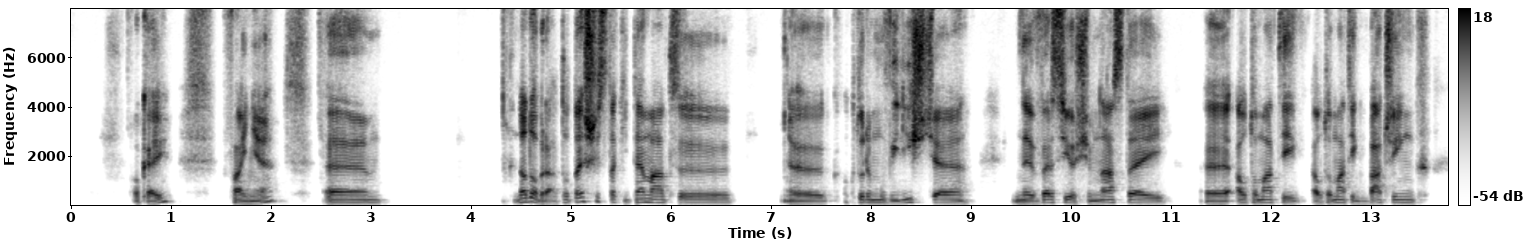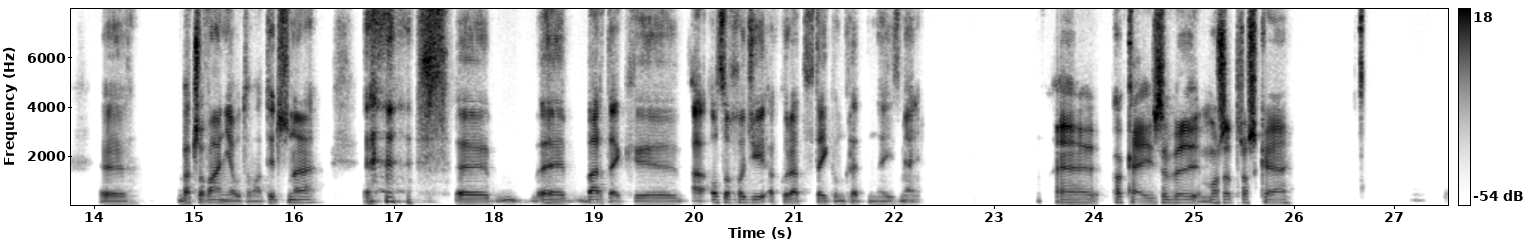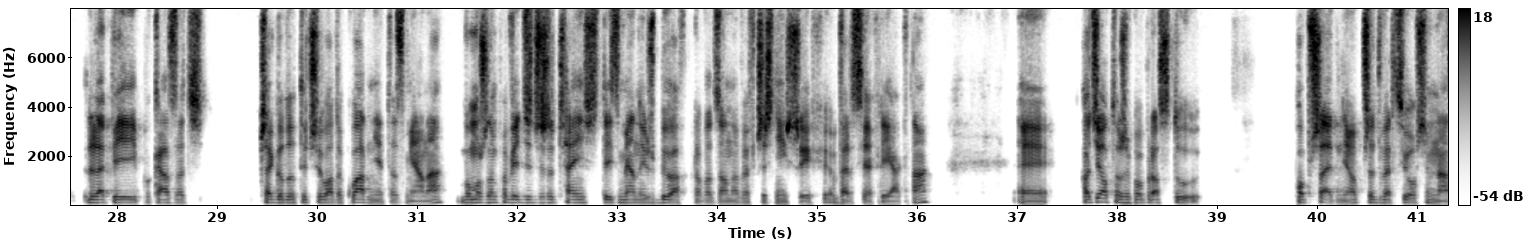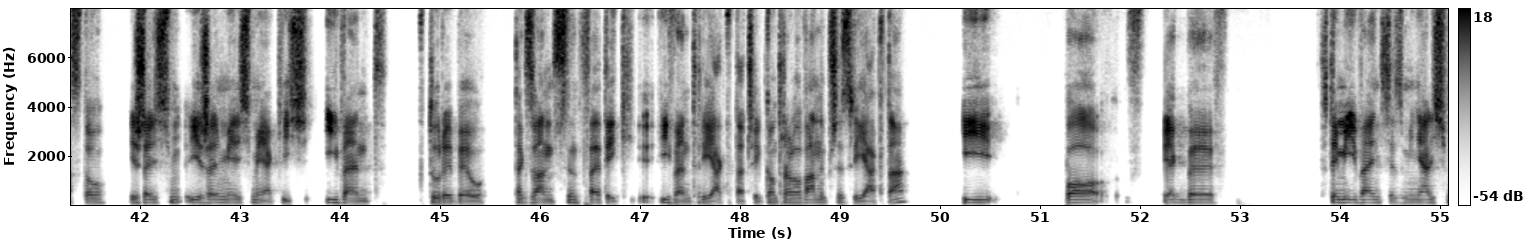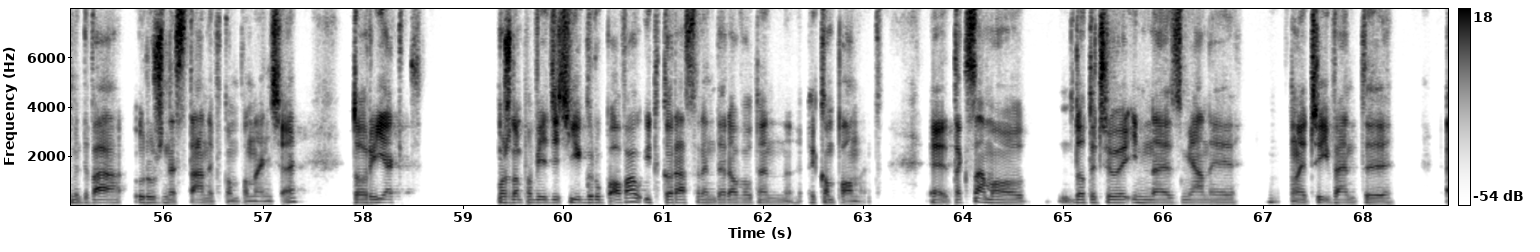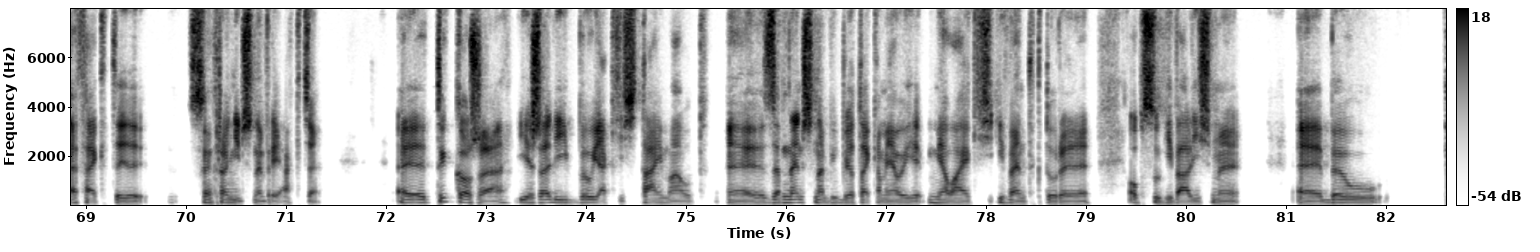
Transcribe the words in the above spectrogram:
Okej, okay. fajnie. No dobra, to też jest taki temat, y, y, o którym mówiliście w wersji 18, y, automatic, automatic batching, baczowanie automatyczne. Bartek, a o co chodzi akurat w tej konkretnej zmianie? E, okej, okay, żeby może troszkę lepiej pokazać, czego dotyczyła dokładnie ta zmiana, bo można powiedzieć, że część tej zmiany już była wprowadzona we wcześniejszych wersjach Reacta. E, chodzi o to, że po prostu poprzednio, przed wersją 18, jeżeli, jeżeli mieliśmy jakiś event, który był tak zwany synthetic event Reacta, czyli kontrolowany przez Reacta i po jakby w tym evencie zmienialiśmy dwa różne stany w komponencie, to React, można powiedzieć, je grupował i tylko raz renderował ten komponent. E, tak samo dotyczyły inne zmiany, e, czy eventy, efekty synchroniczne w Reakcie. E, tylko, że jeżeli był jakiś timeout, zewnętrzna biblioteka miała, miała jakiś event, który obsługiwaliśmy, był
